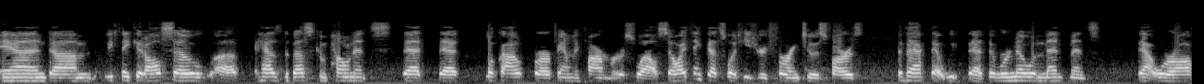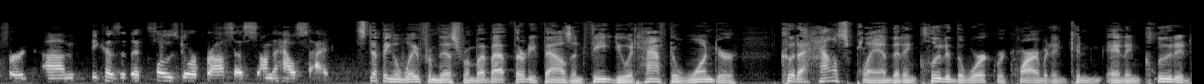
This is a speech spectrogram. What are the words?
and um, we think it also uh, has the best components that that look out for our family farmer as well. So I think that's what he's referring to as far as the fact that we that there were no amendments that were offered um, because of the closed door process on the House side. Stepping away from this from about 30,000 feet, you would have to wonder could a house plan that included the work requirement and can, and included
